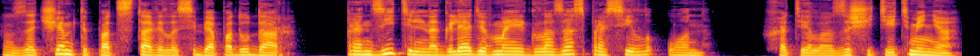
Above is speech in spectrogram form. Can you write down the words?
«Зачем ты подставила себя под удар?» Пронзительно, глядя в мои глаза, спросил он. «Хотела защитить меня?»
